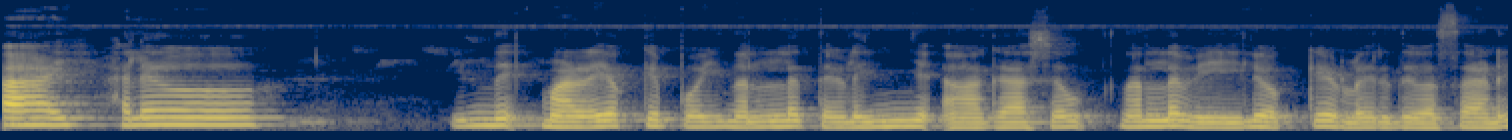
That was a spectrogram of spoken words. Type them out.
ഹായ് ഹലോ. ഇന്ന് മഴയൊക്കെ പോയി നല്ല തെളിഞ്ഞ ആകാശവും നല്ല വെയിലും ഒക്കെ ഉള്ളൊരു ദിവസമാണ്.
